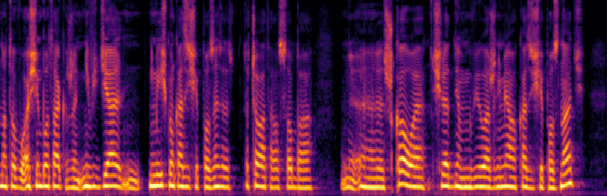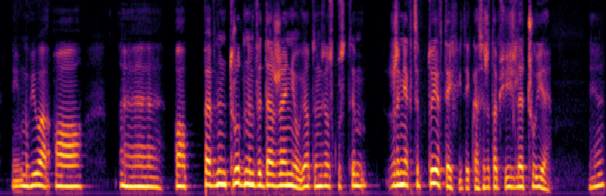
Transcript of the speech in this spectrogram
No to właśnie było tak, że nie widzieli, nie mieliśmy okazji się poznać. Zaczęła ta osoba e, szkołę średnią, mówiła, że nie miała okazji się poznać i mówiła o, e, o pewnym trudnym wydarzeniu i o tym w związku z tym, że nie akceptuje w tej chwili tej klasy, że tam się źle czuje. Nie?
